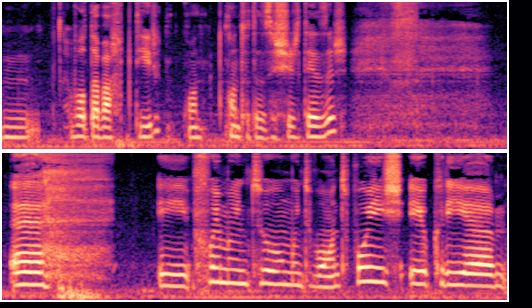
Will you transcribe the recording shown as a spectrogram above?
Um, voltava a repetir, com, com todas as certezas. Uh, e foi muito, muito bom. Depois eu queria,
